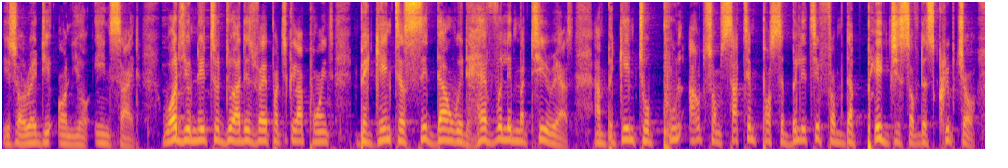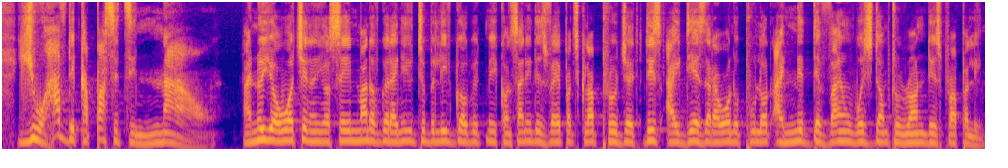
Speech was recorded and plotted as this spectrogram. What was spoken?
is already on your inside. What you need to do at this very particular point, begin to sit down with heavenly materials and begin to pull out some certain possibility from the pages of the scripture. You have the capacity now I know you're watching and you're saying, Man of God, I need you to believe God with me concerning this very particular project, these ideas that I want to pull out. I need divine wisdom to run this properly.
